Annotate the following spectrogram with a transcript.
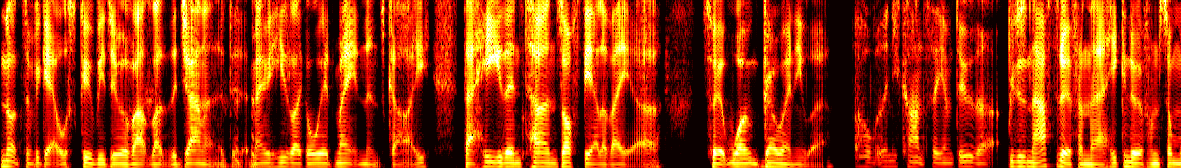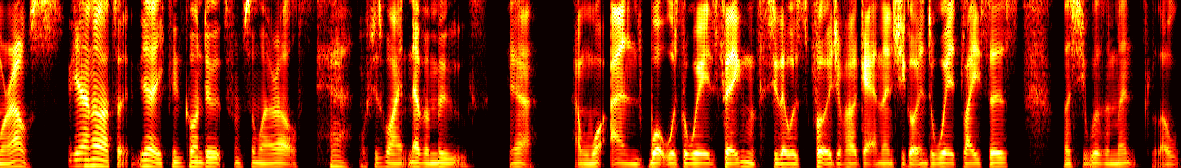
not to forget all Scooby Doo about like the janitor did. Maybe he's like a weird maintenance guy that he then turns off the elevator so it won't go anywhere. Oh, but then you can't see him do that. He doesn't have to do it from there. He can do it from somewhere else. Yeah, no, that's what, yeah. He can go and do it from somewhere else, Yeah. which is why it never moves. Yeah. And what and what was the weird thing? See, there was footage of her getting, then she got into weird places that she wasn't meant. Oh,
